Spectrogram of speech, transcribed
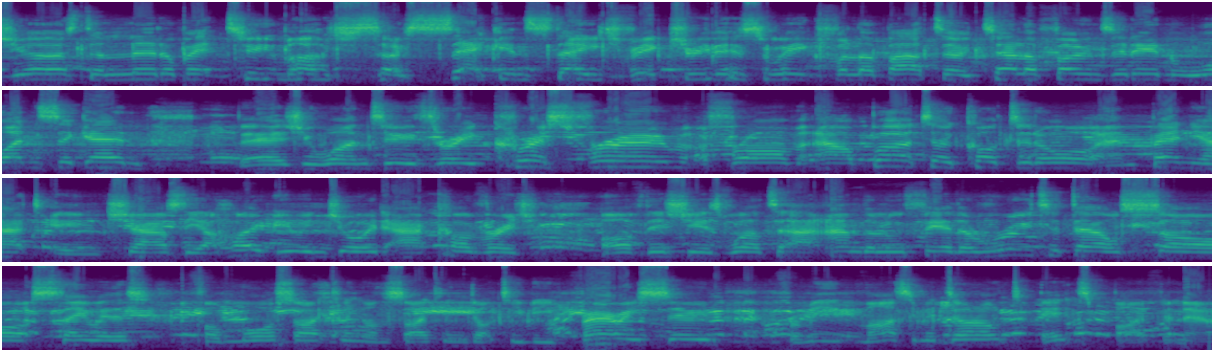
just a little bit too much. So second stage victory this week for Lobato. Telephones it in once again. There's your one two three. Chris Froome from Alberto Contador and Beñat Intxausti. I hope you enjoyed our coverage of this year's Vuelta at Andalucía the Ruta del Sol. Stay with us for more cycling on cycling.tv very soon from me Martin McDonald, it's bye for now.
